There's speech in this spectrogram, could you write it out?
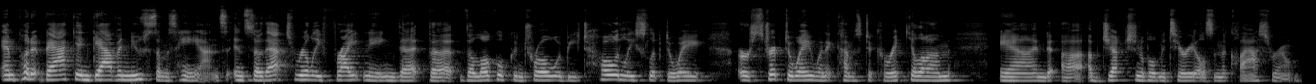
and put it back in Gavin Newsom's hands. And so that's really frightening that the, the local control would be totally slipped away or stripped away when it comes to curriculum and uh, objectionable materials in the classroom.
